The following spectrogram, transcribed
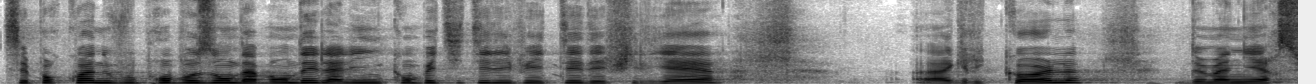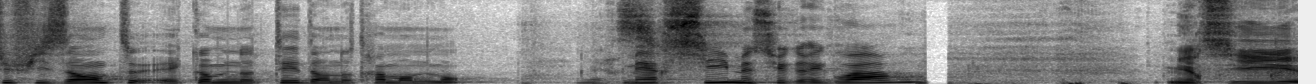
C'est pourquoi nous vous proposons d'abonder la ligne compétitivité des filières agricoles de manière suffisante et comme noté dans notre amendement. Merci, Merci Monsieur Grégoire. Merci.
